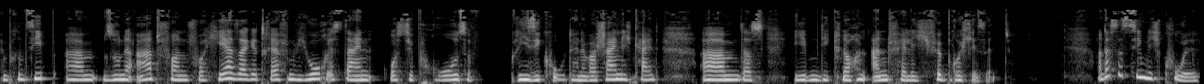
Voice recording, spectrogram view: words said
im Prinzip ähm, so eine Art von Vorhersage treffen, wie hoch ist dein Osteoporose Risiko, deine Wahrscheinlichkeit, ähm, dass eben die Knochen anfällig für Brüche sind. Und das ist ziemlich cool,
